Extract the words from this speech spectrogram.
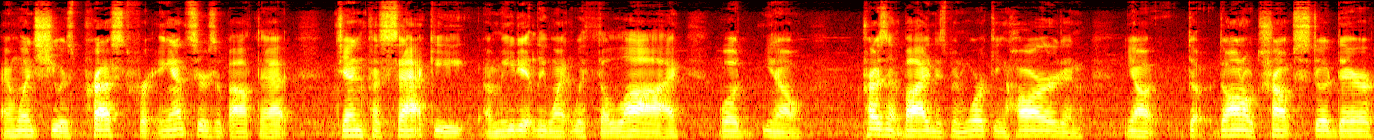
And when she was pressed for answers about that, Jen Psaki immediately went with the lie. Well, you know, President Biden has been working hard, and you know, D- Donald Trump stood there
